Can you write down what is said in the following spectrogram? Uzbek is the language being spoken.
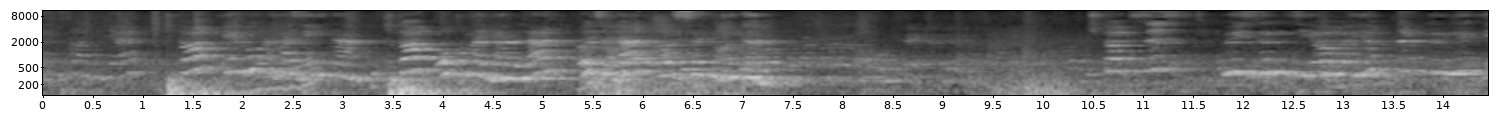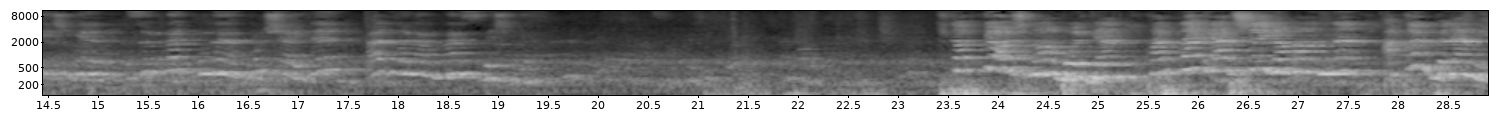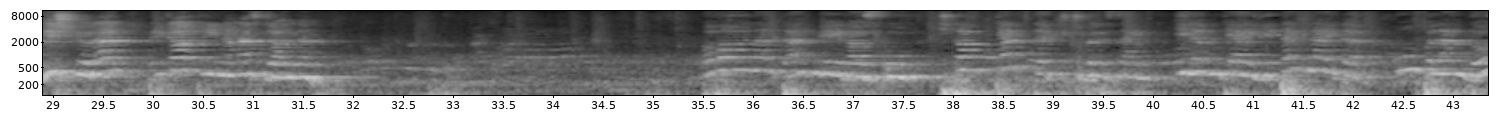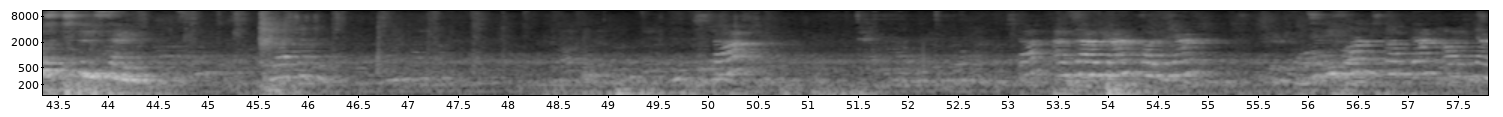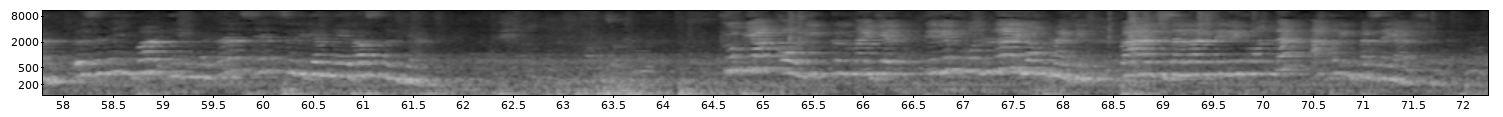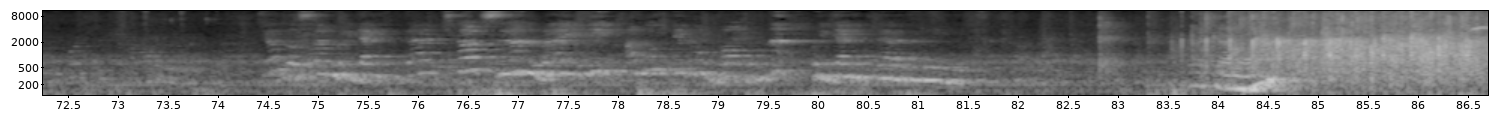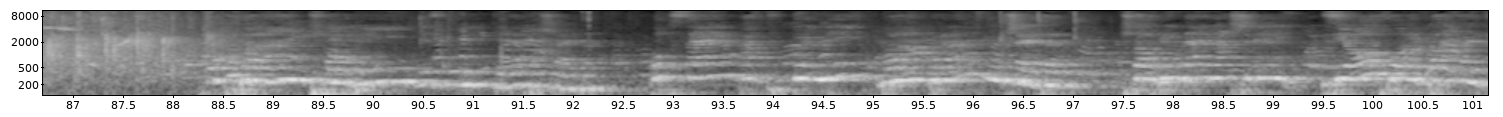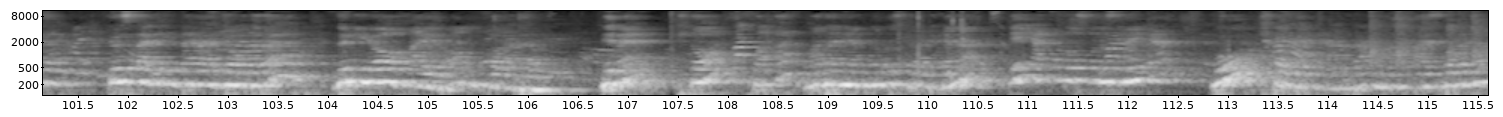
Katta bolam kitobning yuzligiga boshlaydi. O'qisang qattiq ko'ngli bolam bilan yumshaydi. Kitobingdan yaxshilik ziyo bo'lib donmaydi. Ko'zlaringda jovdirab dunyo hayron qoladi. Demak, kitob faqat madaniyatni o'stirar ekan, eng nima ekan? Bu kitobga rahmat aziz bolalar.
